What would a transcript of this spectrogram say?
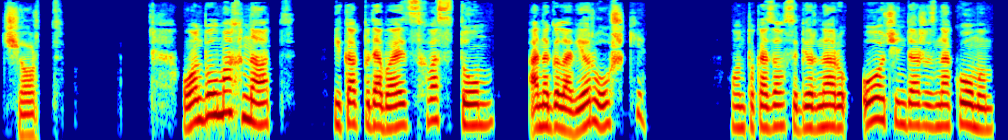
черт. Он был мохнат, и, как подобает, с хвостом, а на голове рожки. Он показался Бернару очень даже знакомым.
